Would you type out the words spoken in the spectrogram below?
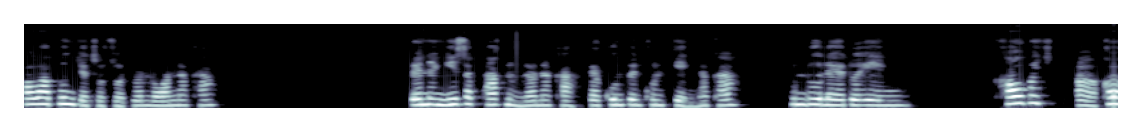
เพราะว่าเพิ่งจะสดๆร้อนๆนะคะ เป็นอย่างนี้สักพักหนึ่งแล้วนะคะ แต่คุณเป็นคนเก่งนะคะ คุณดูแลตัวเองเขาไม่เออเขา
